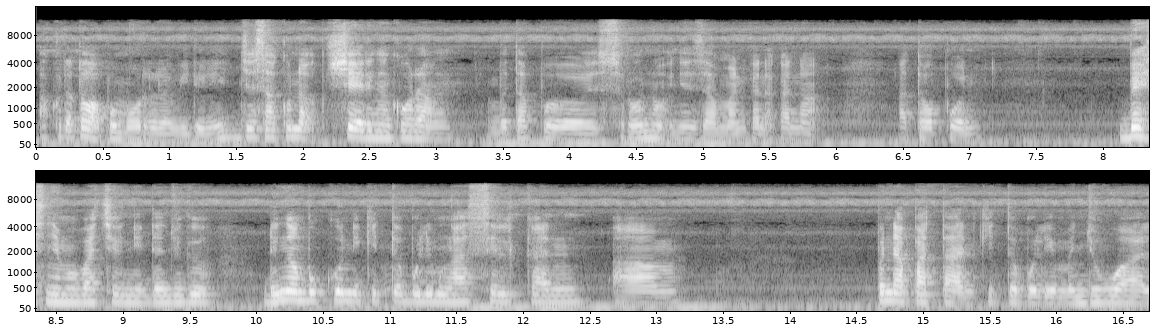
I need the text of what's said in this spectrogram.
aku tak tahu apa moral dalam video ni. Just aku nak share dengan korang betapa seronoknya zaman kanak-kanak ataupun bestnya membaca ni. Dan juga dengan buku ni kita boleh menghasilkan um, pendapatan kita boleh menjual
